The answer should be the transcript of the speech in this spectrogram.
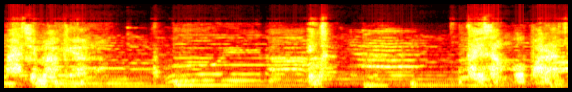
마지막이야. 이제 더 이상 못 바라지.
